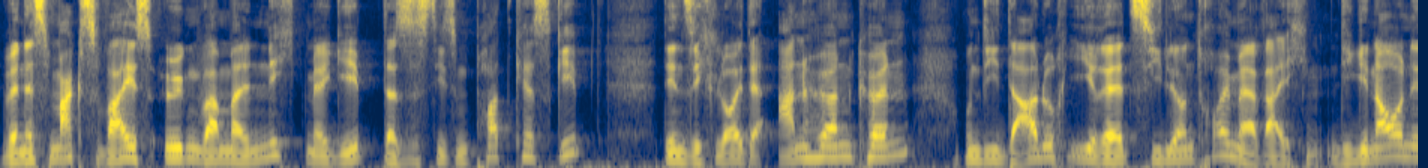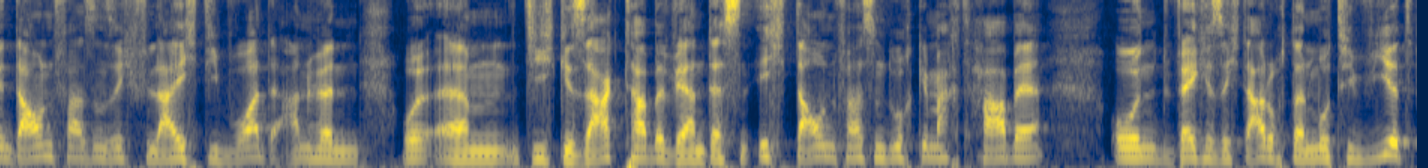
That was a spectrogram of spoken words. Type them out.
wenn es Max Weiß irgendwann mal nicht mehr gibt, dass es diesen Podcast gibt, den sich Leute anhören können und die dadurch ihre Ziele und Träume erreichen. Die genau in den Downphasen sich vielleicht die Worte anhören, ähm, die ich gesagt habe, währenddessen ich Downphasen durchgemacht habe und welche sich dadurch dann motiviert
